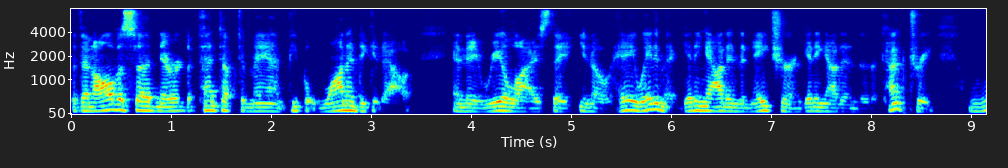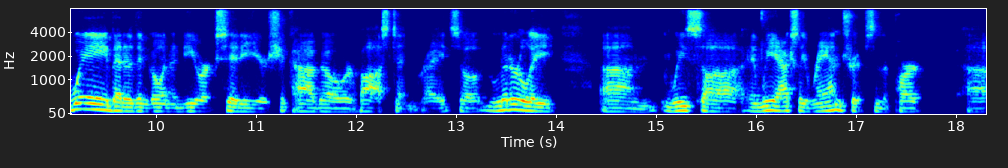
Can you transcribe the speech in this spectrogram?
But then all of a sudden, there the pent up demand, people wanted to get out, and they realized they, you know, hey, wait a minute, getting out into nature and getting out into the country, way better than going to New York City or Chicago or Boston, right? So literally, um, we saw, and we actually ran trips in the park uh,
